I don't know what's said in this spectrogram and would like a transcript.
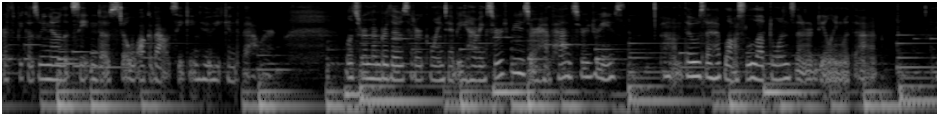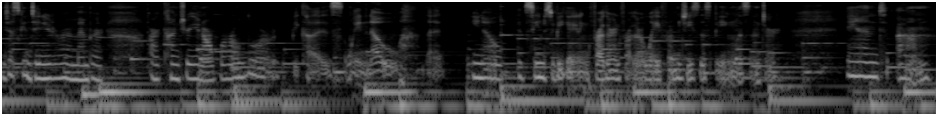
earth because we know that Satan does still walk about seeking who he can devour. Let's remember those that are going to be having surgeries or have had surgeries, um, those that have lost loved ones that are dealing with that just continue to remember our country and our world, Lord, because we know that, you know, it seems to be getting further and further away from Jesus being the center. And um,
